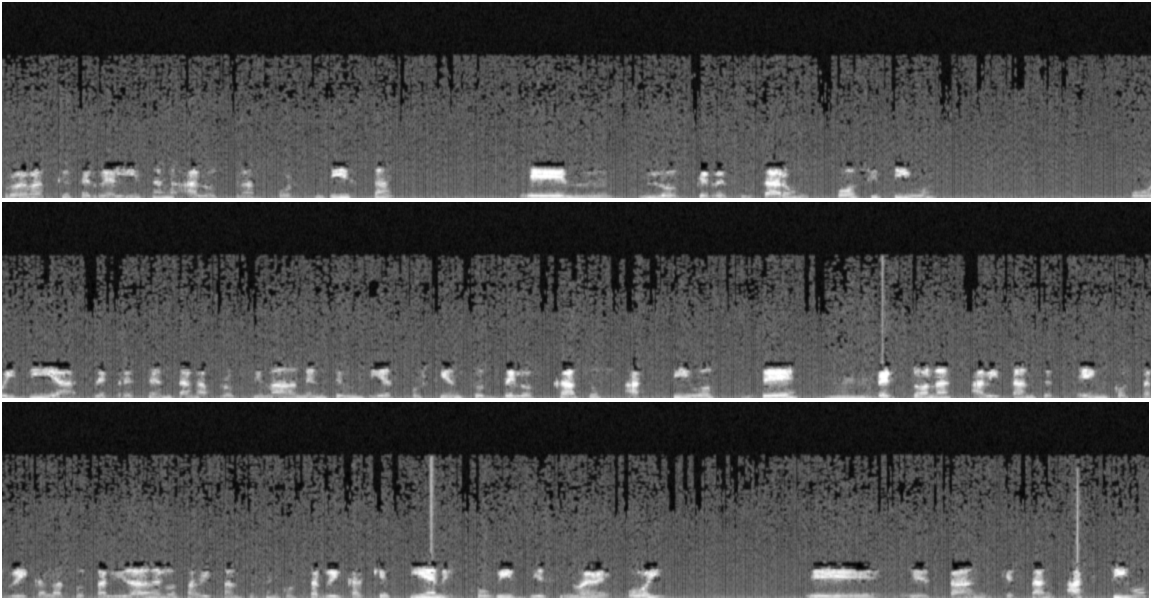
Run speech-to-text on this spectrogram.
pruebas que se realizan a los transportistas, em, los que resultaron positivos hoy día representan aproximadamente un 10% de los casos activos de mm. personas habitantes en Costa Rica. La totalidad de los habitantes en Costa Rica que tienen COVID-19 hoy eh, están que están activos,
